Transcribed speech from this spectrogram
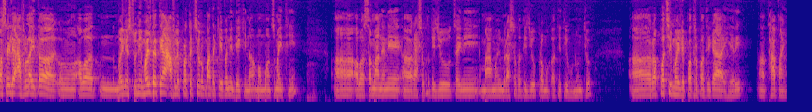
कसैले आफूलाई त अब मैले सुने मैले त त्यहाँ आफूले प्रत्यक्ष रूपमा त केही पनि देखिनँ। म मञ्चमै थिएँ। अब सम्माननीय राष्ट्रपतिज्यू चाहिँ नि महामहिम राष्ट्रपतिज्यू प्रमुख अतिथि हुनुहुन्थ्यो। र पछि मैले पत्र पत्रिका हेरेँ। थाहा पाएँ।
